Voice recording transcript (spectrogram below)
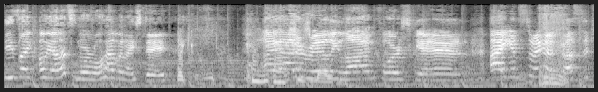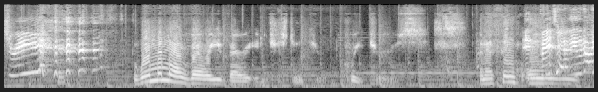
He's like, oh yeah, that's normal. Have a nice day. I got a really long foreskin. I can swing across the tree. Women are very, very interesting creatures. And I think In only... bitch, have you not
